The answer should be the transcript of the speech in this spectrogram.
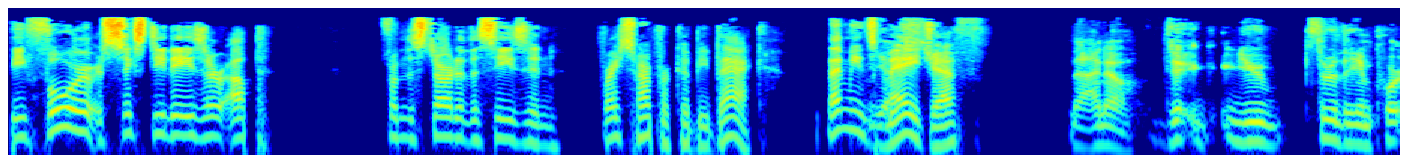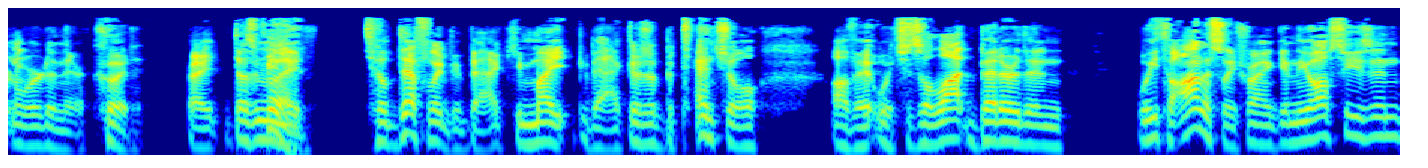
before 60 days are up from the start of the season, Bryce Harper could be back. That means yes. May, Geoff. I know. You threw the important word in there. Could, right? Doesn't mean he'll definitely be back. He might be back. There's a potential of it, which is a lot better than we thought. Honestly, Frank, in the offseason,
